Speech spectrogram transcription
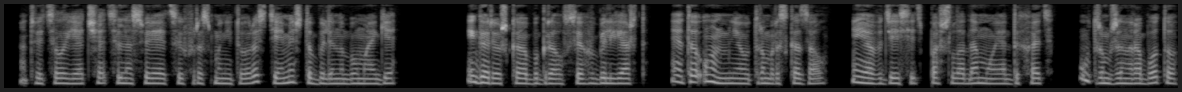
— ответила я, тщательно сверяя цифры с монитора с теми, что были на бумаге. Игорёшка обыграл всех в бильярд. Это он мне утром рассказал. Я в десять пошла домой отдыхать. Утром же на работу.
